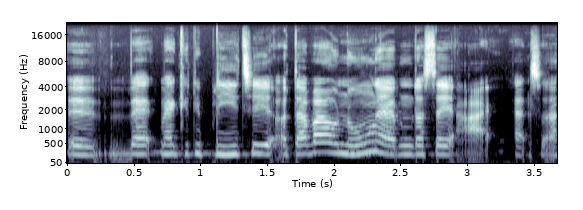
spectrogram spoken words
øh, hvad, hvad kan det blive til? Og der var jo nogle af dem, der sagde, ej, altså,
